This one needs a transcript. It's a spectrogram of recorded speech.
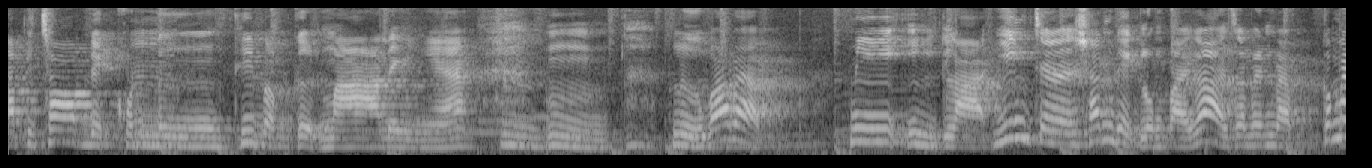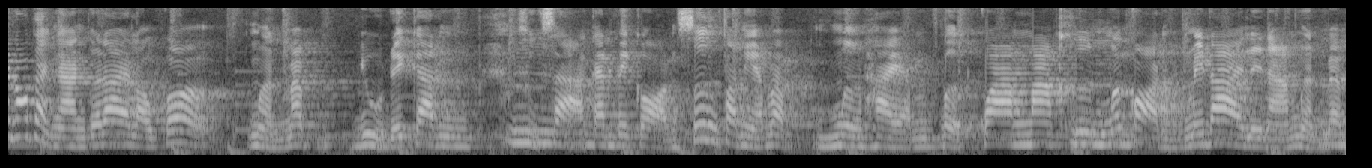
รับผิดชอบเด็กคนหนึ่งที่แบบเกิดมาอะไรอย่างเงี้ย อืม หรือว่าแบบ มีอีกหลายยิ่งเจเนอเรชันเด็กลงไปก็อาจจะเป็นแบบก็ไม่ต้องแต่งงานก็ได้ เราก็เหมือนแบบอยู่ด้วยกันศึกษากันไปก่อน ซึ่งตอนนี้แบบเมืองไทยอะมันเปิดกว้างมากขึ้นเมื่อก่อนไม่ได้เลยนะ เหมือนแบบ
